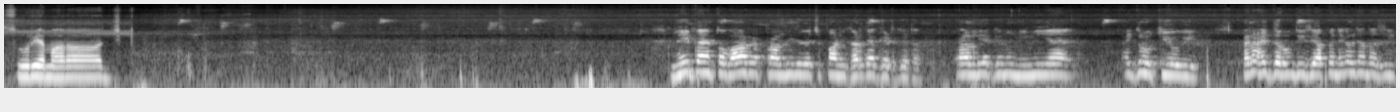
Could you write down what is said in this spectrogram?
ਸੂਰਿਆ ਮਹਾਰਾਜ ਨਹੀਂ ਪੈਣ ਤੋਂ ਬਾਅਦ ਟਰਾਲੀ ਦੇ ਵਿੱਚ ਪਾਣੀ ਖੜ ਗਿਆ ਗਿੱਟ ਗਿੱਟ ਟਰਾਲੀ ਅੱਗੇ ਨੂੰ ਨੀਵੀਂ ਹੈ ਇਧਰ ਉੱਚੀ ਹੋ ਗਈ। ਪਹਿਲਾਂ ਇੱਧਰ ਹੁੰਦੀ ਸੀ, ਆਪੇ ਨਿਕਲ ਜਾਂਦਾ ਸੀ।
